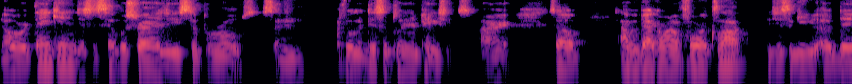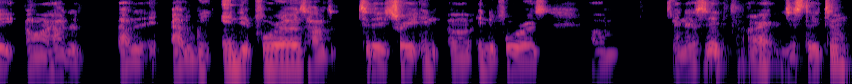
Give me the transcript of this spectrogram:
No overthinking, just a simple strategy, simple rules, and full of discipline and patience. All right. So I'll be back around four o'clock just to give you an update on how to how to how the week ended for us, how today's trade in, uh, ended for us, um, and that's it. All right. Just stay tuned.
